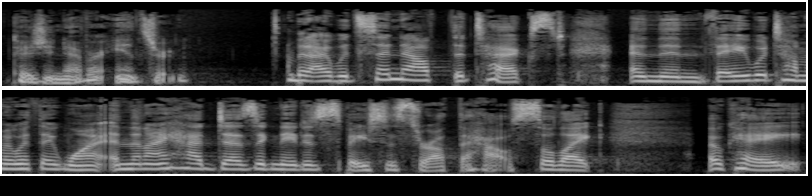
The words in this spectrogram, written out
because you never answered but I would send out the text and then they would tell me what they want. And then I had designated spaces throughout the house. So like, okay,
